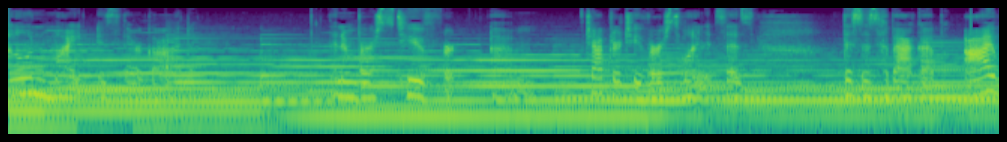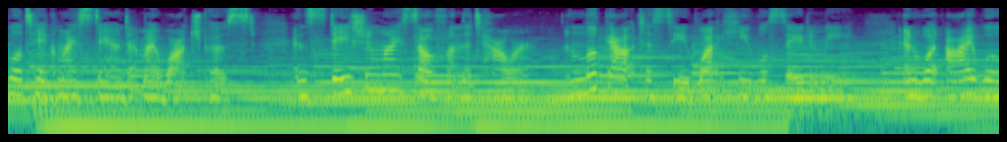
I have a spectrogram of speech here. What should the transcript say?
own might is their God. Then in verse 2, for um, chapter 2, verse 1, it says, This is Habakkuk. I will take my stand at my watchpost and station myself on the tower and look out to see what he will say to me and what I will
